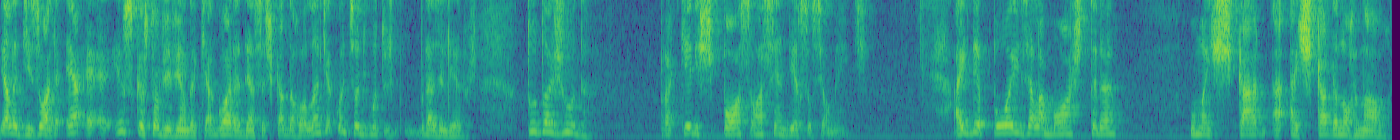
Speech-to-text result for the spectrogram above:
E ela diz: olha, é, é isso que eu estou vivendo aqui agora dessa escada rolante é a condição de muitos brasileiros. Tudo ajuda para que eles possam ascender socialmente. Aí depois ela mostra uma escada, a, a escada normal,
